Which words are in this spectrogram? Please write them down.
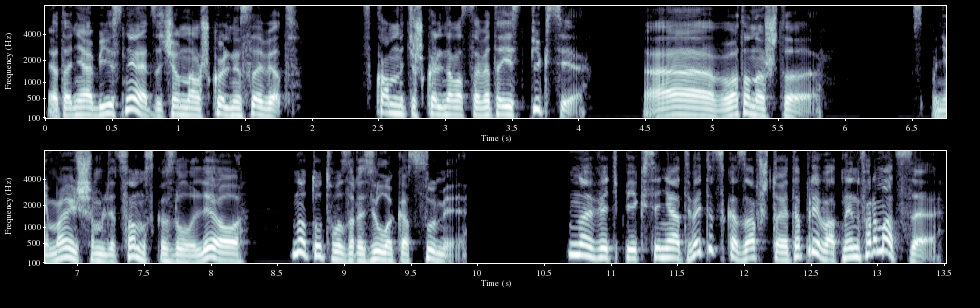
Это не объясняет, зачем нам школьный совет. В комнате школьного совета есть Пикси. А, вот оно что. С понимающим лицом сказал Лео, но тут возразила Касуми. Но ведь Пикси не ответит, сказав, что это приватная информация.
